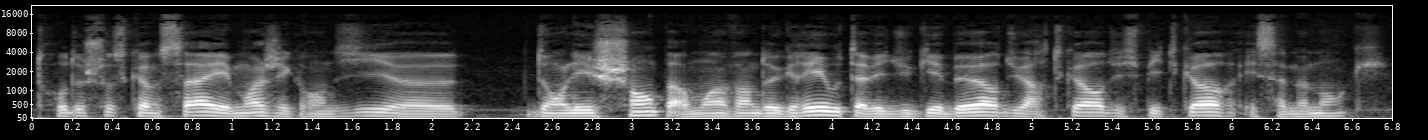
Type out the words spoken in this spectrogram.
trop de choses comme ça. Et moi, j'ai grandi dans les champs par moins 20 degrés où t'avais du gabber, du hardcore, du speedcore, et ça me manque.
